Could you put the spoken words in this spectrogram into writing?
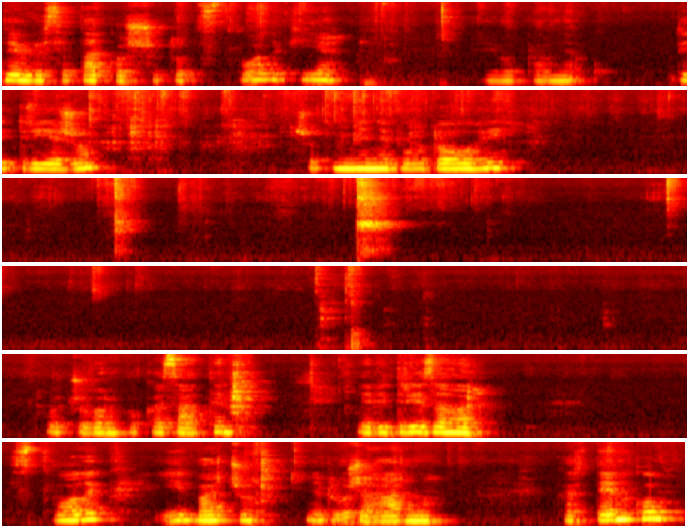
Дивлюся також, що тут стволик є. Його, певне, відріжу, щоб мені не був довгий. Хочу вам показати. Я відрізала стволик і бачу не дуже гарну картинку.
